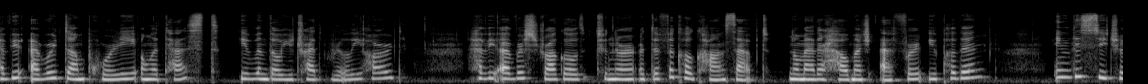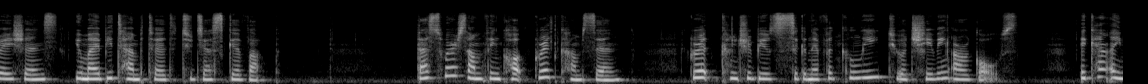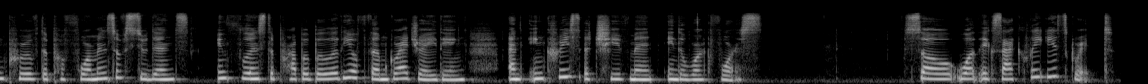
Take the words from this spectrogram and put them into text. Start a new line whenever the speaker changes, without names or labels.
Have you ever done poorly on a test, even though you tried really hard? Have you ever struggled to learn a difficult concept, no matter how much effort you put in? In these situations, you might be tempted to just give up. That's where something called grit comes in. Grit contributes significantly to achieving our goals. It can improve the performance of students, influence the probability of them graduating, and increase achievement in the workforce. So, what exactly is grit?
